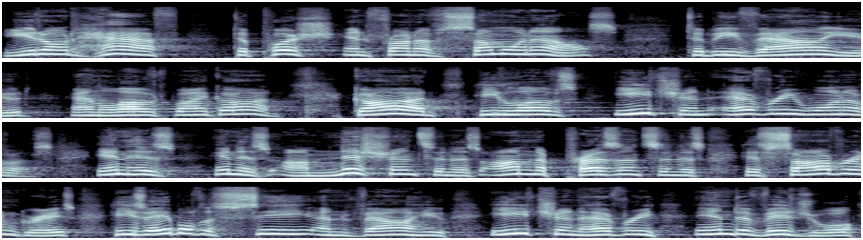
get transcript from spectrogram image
You don't have to push in front of someone else to be valued and loved by God. God, He loves each and every one of us. In His, in his omniscience and His omnipresence and his, his sovereign grace, He's able to see and value each and every individual,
